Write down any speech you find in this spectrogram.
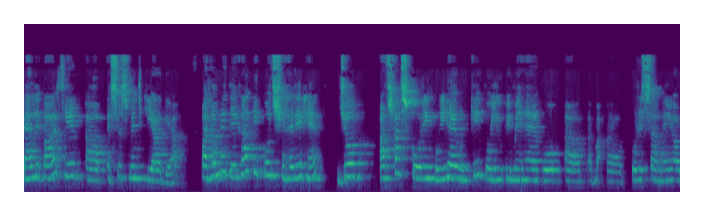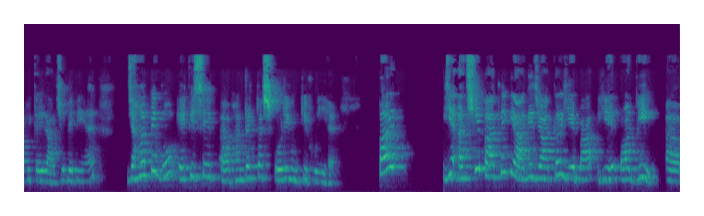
पहली बार ये असेसमेंट किया गया और हमने देखा कि कुछ शहरें हैं जो अच्छा स्कोरिंग हुई है उनकी। वो यूपी में है वो उड़ीसा में और भी कई राज्यों में भी हैं जहाँ पे वो एटी से हंड्रेड तक स्कोरिंग उनकी हुई है। पर ये अच्छी बात है कि आगे जाकर ये बात ये और भी आ,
